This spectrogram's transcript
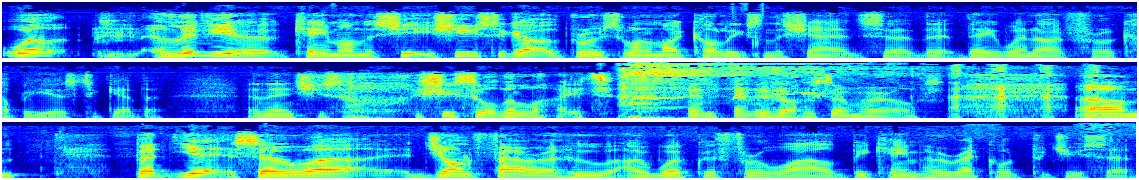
Well, Olivia came on the. She, she used to go out with Bruce, one of my colleagues in the Shads. Uh, they, they, went out for a couple of years together, and then she saw she saw the light and headed off somewhere else. Um, but yeah, so uh, John Farrar, who I worked with for a while, became her record producer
